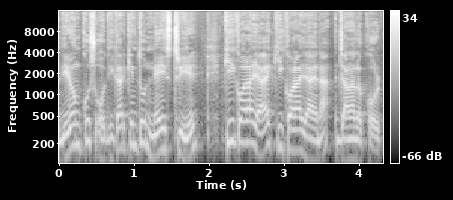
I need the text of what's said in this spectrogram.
নিরঙ্কুশ অধিকার কিন্তু নেই স্ত্রীর। কি করা যায়, কি করা যায় না, জানালো কোর্ট।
